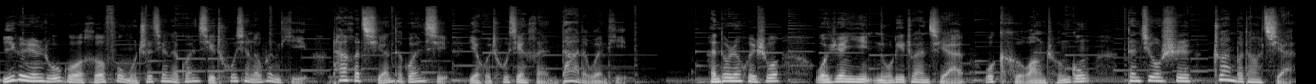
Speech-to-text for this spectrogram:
一个人如果和父母之间的关系出现了问题，他和钱的关系也会出现很大的问题。很多人会说：“我愿意努力赚钱，我渴望成功，但就是赚不到钱。”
